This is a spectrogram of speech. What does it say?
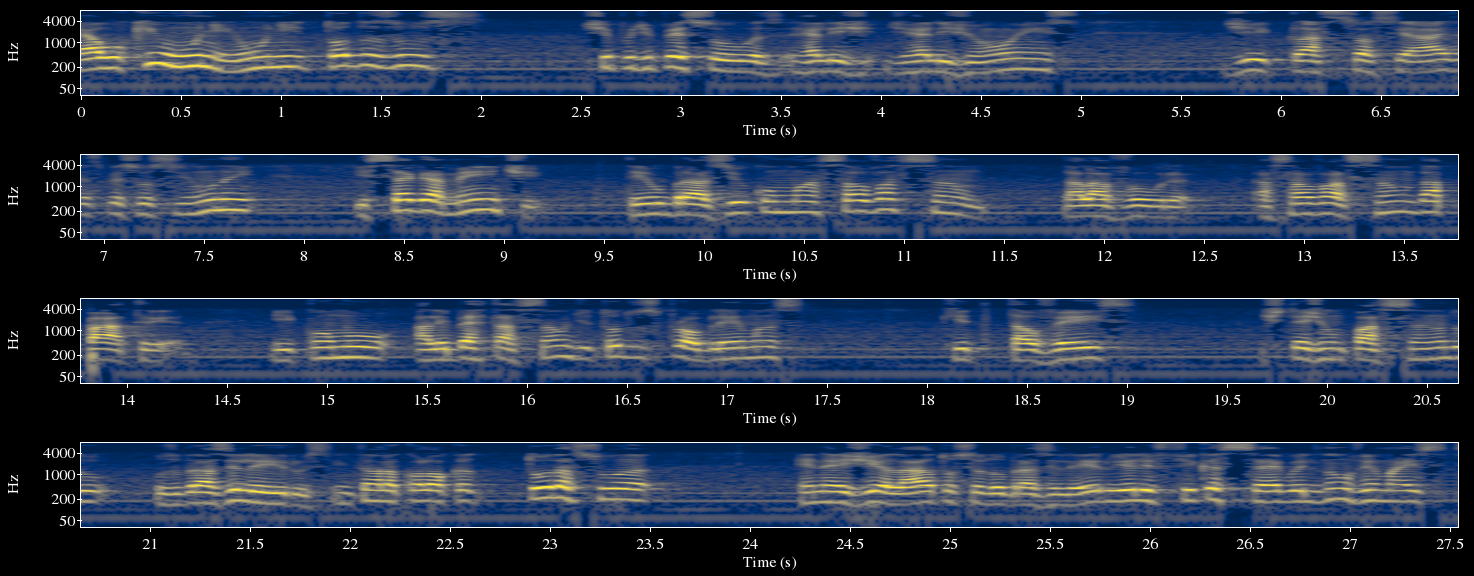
É algo que une, une todos os tipos de pessoas, de religiões, de classes sociais. As pessoas se unem e cegamente tem o Brasil como uma salvação da lavoura, a salvação da pátria e como a libertação de todos os problemas que talvez estejam passando os brasileiros. Então ela coloca toda a sua energia lá, o torcedor brasileiro, e ele fica cego, ele não vê mais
